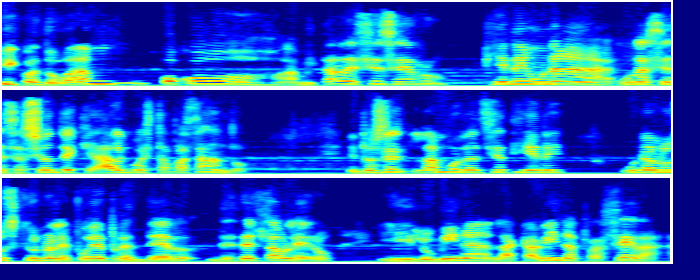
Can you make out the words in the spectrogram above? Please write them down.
Y cuando va un poco a mitad de ese cerro, tiene una, una sensación de que algo está pasando. Entonces la ambulancia tiene una luz que uno le puede prender desde el tablero y ilumina la cabina trasera.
